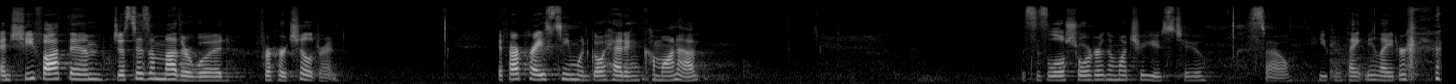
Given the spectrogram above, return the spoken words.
And she fought them just as a mother would for her children. If our praise team would go ahead and come on up. This is a little shorter than what you're used to, so you can thank me later.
